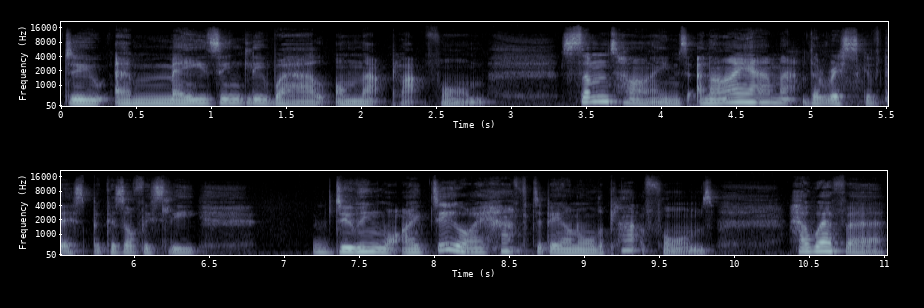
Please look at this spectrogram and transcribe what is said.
Do amazingly well on that platform sometimes, and I am at the risk of this because obviously doing what I do, I have to be on all the platforms. However,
